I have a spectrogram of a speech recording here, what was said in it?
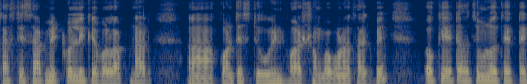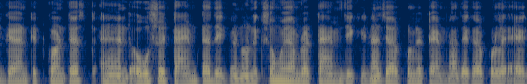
কাজটি সাবমিট করলে কেবল আপনার কন্টেস্টে উইন হওয়ার সম্ভাবনা থাকবে। ওকে এটা হচ্ছে মূলত একটা গ্যারান্টেড কন্টেস্ট অ্যান্ড অবশ্যই টাইমটা দেখবেন। অনেক সময় আমরা টাইম দেখি না, যার ফলে টাইম না দেখার ফলে এক,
